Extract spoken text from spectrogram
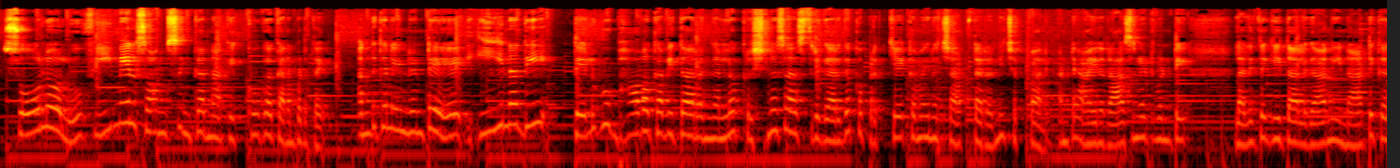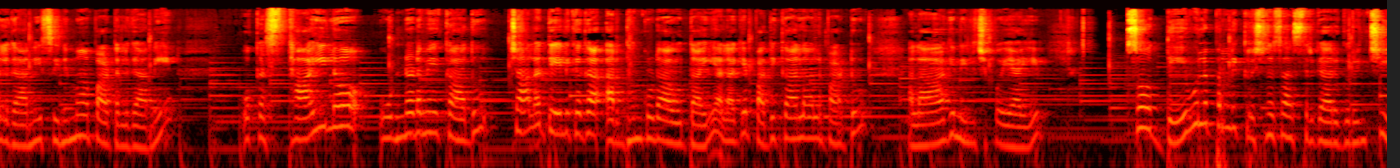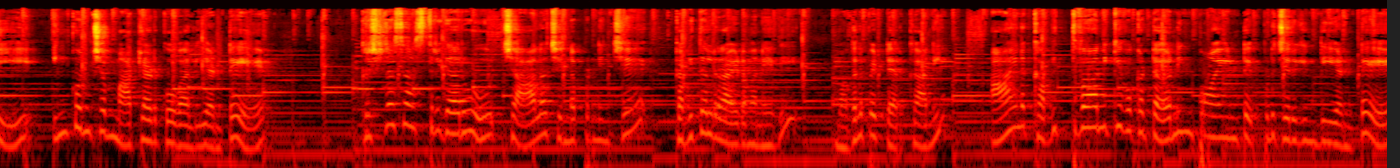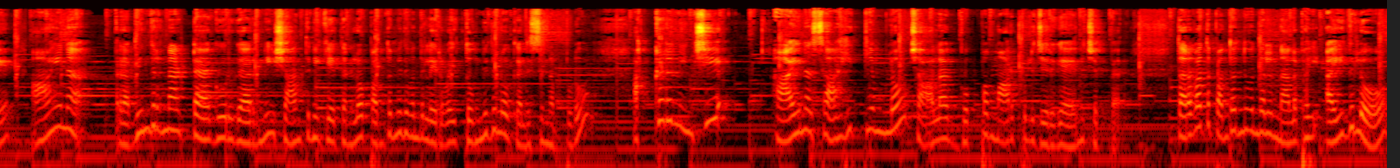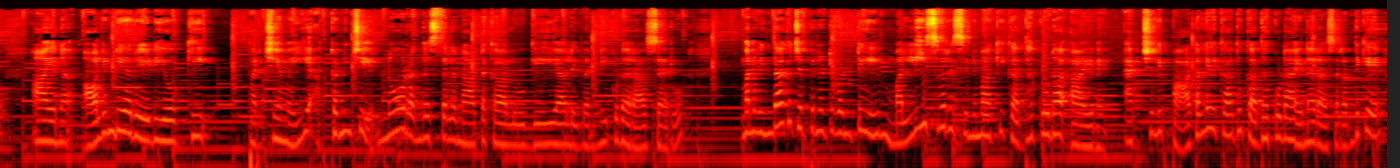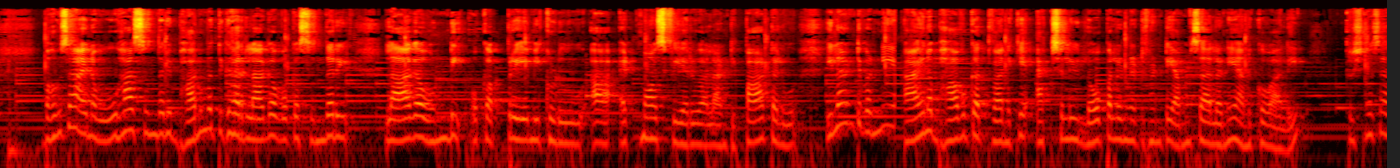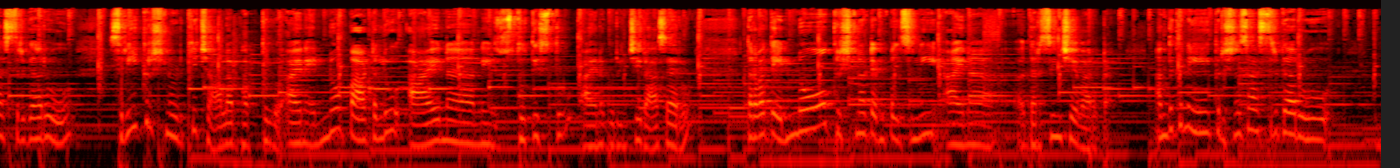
సోలోలు ఫీమేల్ సాంగ్స్ ఇంకా నాకు ఎక్కువగా కనపడతాయి. అందుకని ఏంటంటే ఈయనది తెలుగు భావ కవితా రంగంలో కృష్ణశాస్త్రి గారిది ఒక ప్రత్యేకమైన చాప్టర్ అని చెప్పాలి. అంటే ఆయన రాసినటువంటి లలిత గీతాలు కానీ నాటికలు కానీ సినిమా పాటలు కానీ ఒక స్థాయిలో ఉండడమే కాదు చాలా తేలికగా అర్థం కూడా అవుతాయి. అలాగే పది కాలాల పాటు అలాగే నిలిచిపోయాయి. సో దేవులపల్లి కృష్ణశాస్త్రి గారి గురించి ఇంకొంచెం మాట్లాడుకోవాలి అంటే కృష్ణశాస్త్రి గారు చాలా చిన్నప్పటి నుంచే కవితలు రాయడం అనేది మొదలుపెట్టారు. కానీ ఆయన కవిత్వానికి ఒక టర్నింగ్ పాయింట్ ఎప్పుడు జరిగింది అంటే ఆయన రవీంద్రనాథ్ ఠాగూర్ గారిని శాంతినికేతన్లో పంతొమ్మిది వందల ఇరవై తొమ్మిదిలో కలిసినప్పుడు అక్కడి నుంచి ఆయన సాహిత్యంలో చాలా గొప్ప మార్పులు జరిగాయని చెప్పారు. తర్వాత పంతొమ్మిది వందల నలభై ఐదులో ఆయన ఆల్ ఇండియా రేడియోకి పరిచయం అయ్యి అక్కడి నుంచి ఎన్నో రంగస్థల నాటకాలు గేయాలు ఇవన్నీ కూడా రాశారు. మనం ఇందాక చెప్పినటువంటి మల్లీశ్వరి సినిమాకి కథ కూడా ఆయనే. యాక్చువల్లీ పాటలే కాదు కథ కూడా ఆయనే రాశారు. అందుకే బహుశా ఆయన ఊహా సుందరి భానుమతి గారి లాగా ఒక సుందరి లాగా ఉండి ఒక ప్రేమికుడు ఆ అట్మాస్ఫియర్ అలాంటి పాటలు ఇలాంటివన్నీ ఆయన భావుకత్వానికి యాక్చువల్లీ లోపల ఉన్నటువంటి అంశాలని అనుకోవాలి. కృష్ణశాస్త్రి గారు శ్రీకృష్ణుడికి చాలా భక్తుడు ఆయన ఎన్నో పాటలు ఆయనని స్తుతిస్తూ ఆయన గురించి రాశారు. తర్వాత ఎన్నో కృష్ణ టెంపుల్స్ని ఆయన దర్శించేవారట. అందుకని కృష్ణశాస్త్రి గారు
